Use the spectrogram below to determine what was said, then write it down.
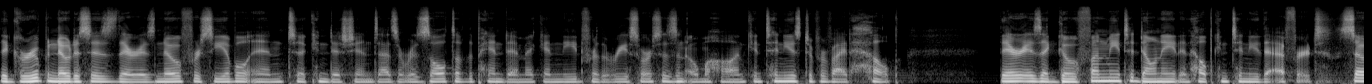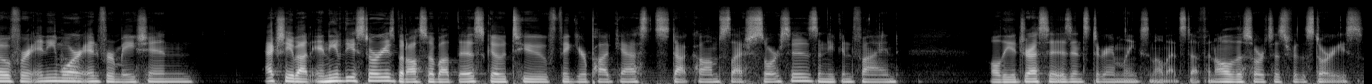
The group notices there is no foreseeable end to conditions as a result of the pandemic and need for the resources in Omaha and continues to provide help there is a GoFundMe to donate and help continue the effort. So for any more oh. information, actually about any of these stories, but also about this, go to figurepodcasts.com slash sources and you can find all the addresses, Instagram links, and all that stuff, and all the sources for the stories.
